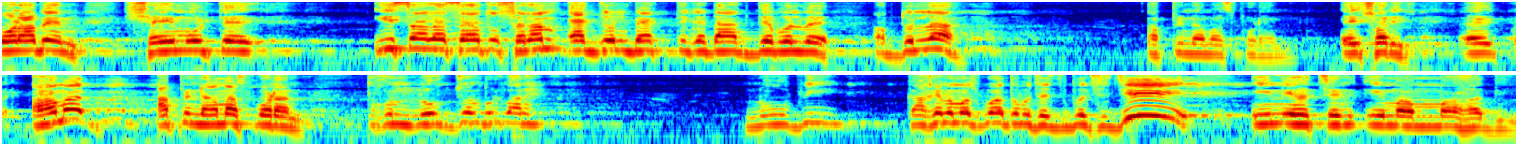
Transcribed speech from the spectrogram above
পড়াবেন, সেই মুহূর্তে ঈসা আল্লাহ সালাতাম একজন ব্যক্তিকে ডাক দিয়ে বলবে, আবদুল্লাহ আপনি নামাজ পড়ান। এই সরি আহমদ, আপনি নামাজ পড়ান। তখন লোকজন বলবে, আরে, নবী কাকে নামাজ পড়াতে বলছে? বলছে, জি, ইনি হচ্ছেন ইমাম মাহাদি।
